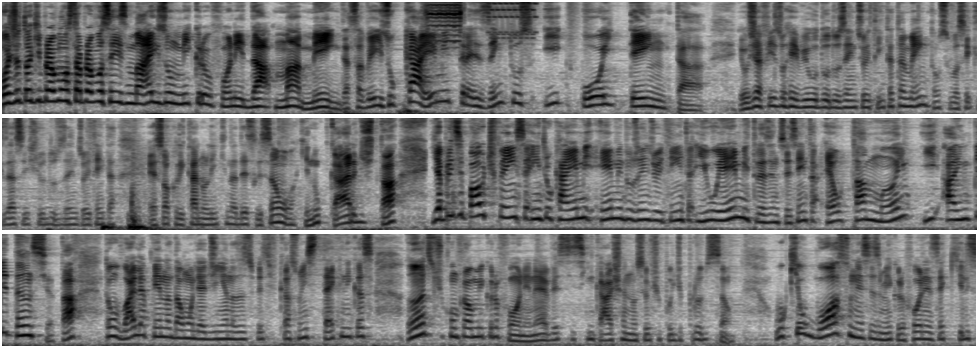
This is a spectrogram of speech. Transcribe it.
Hoje eu tô aqui para mostrar para vocês mais um microfone da Mamen, dessa vez o KM380. Eu já fiz o review do 280 também, então se você quiser assistir o 280 é só clicar no link na descrição ou aqui no card, tá? E a principal diferença entre o KM M280 e o M360 é o tamanho e a impedância, tá? Então vale a pena dar uma olhadinha nas especificações técnicas antes de comprar o microfone, né? Ver se se encaixa no seu tipo de produção. O que eu gosto nesses microfones é que eles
